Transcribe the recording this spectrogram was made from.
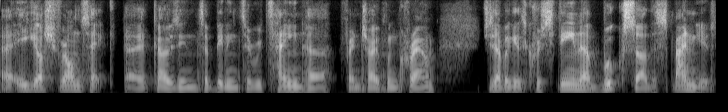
Uh, Iga Swiatek uh, goes into bidding to retain her French Open crown. She's up against Cristina Bucsa, the Spaniard.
